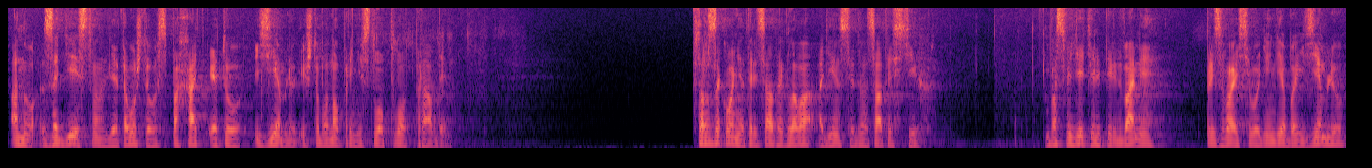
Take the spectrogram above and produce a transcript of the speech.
оно задействовано для того, чтобы спахать эту землю, и чтобы оно принесло плод правды. Второзаконие, 30 глава, 11-20 стих. «Во свидетели перед вами Призываю сегодня небо и землю,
